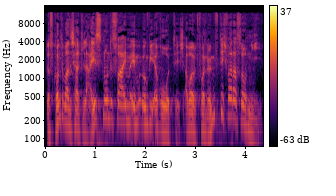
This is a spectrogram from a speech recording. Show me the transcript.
Das konnte man sich halt leisten und es war eben irgendwie erotisch. Aber vernünftig war das noch nie.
